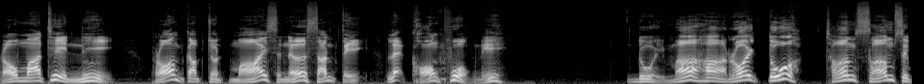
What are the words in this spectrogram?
เรามาที่นี่ พร้อมกับจดหมายเสนอสันติและของพวกนี้ ด้วยม้าห้าร้อยตัว ช้างสามสิบ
